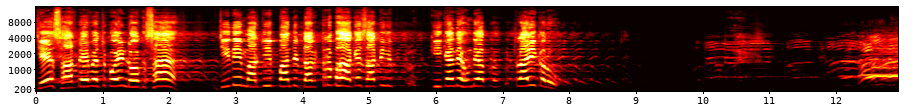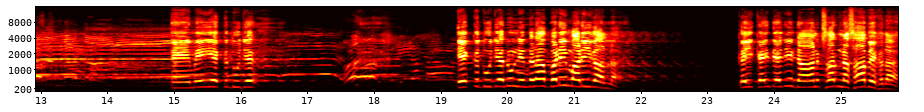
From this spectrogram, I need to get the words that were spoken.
ਜੇ ਸਾਡੇ ਵਿੱਚ ਕੋਈ ਨੁਕਸ ਹੈ, ਜਿਹਦੀ ਮਰਜ਼ੀ ਪੰਜ ਡਾਕਟਰ ਬਹਾ ਕੇ ਸਾਡੀ, ਕੀ ਕਹਿੰਦੇ ਹੁੰਦੇ ਆ, ਟਰਾਈ ਕਰੋ। ਐਵੇਂ ਹੀ ਇੱਕ ਦੂਜੇ ਇੱਕ ਦੂਜੇ ਨੂੰ ਨਿੰਦਣਾ ਬੜੀ ਮਾੜੀ ਗੱਲ ਹੈ ਕਈ ਕਹਿੰਦੇ ਜੀ ਨਾਨਕਸਰ ਨਸ਼ਾ ਵੇਖਦਾ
